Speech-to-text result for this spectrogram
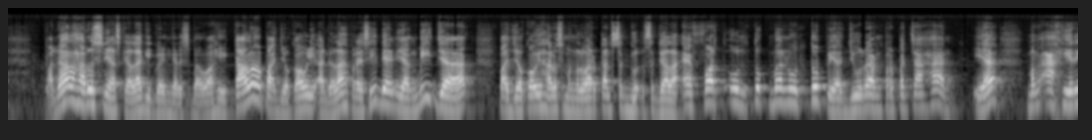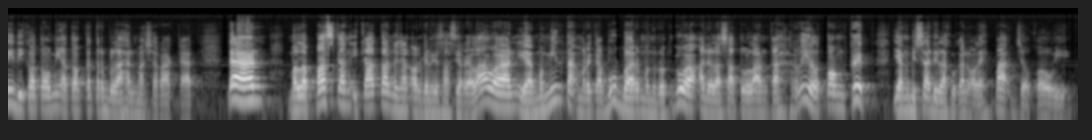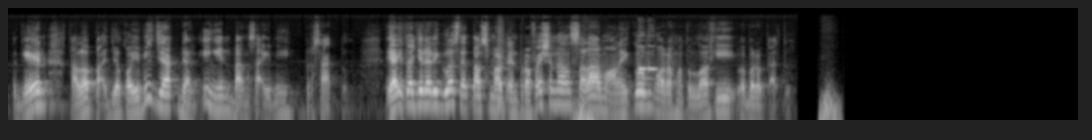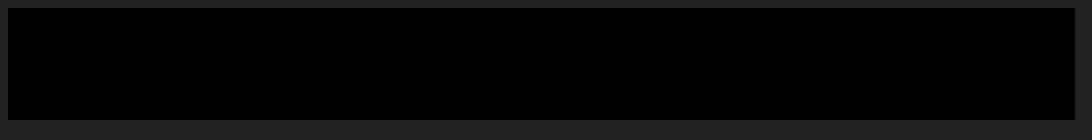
Padahal harusnya sekali lagi gue yang garis bawahi, kalau Pak Jokowi adalah presiden yang bijak, Pak Jokowi harus mengeluarkan segala effort untuk menutup ya jurang perpecahan ya mengakhiri dikotomi atau keterbelahan masyarakat dan melepaskan ikatan dengan organisasi relawan ya meminta mereka bubar menurut gua adalah satu langkah real konkret yang bisa dilakukan oleh Pak Jokowi. Again, kalau Pak Jokowi bijak dan ingin bangsa ini bersatu. Ya itu aja dari gua Stay Smart and Professional. Assalamualaikum warahmatullahi wabarakatuh.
